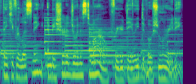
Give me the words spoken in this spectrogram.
Thank you for listening, and be sure to join us tomorrow for your daily devotional reading.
